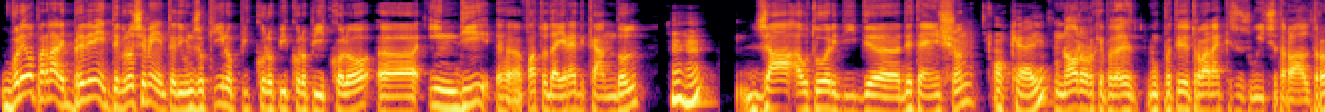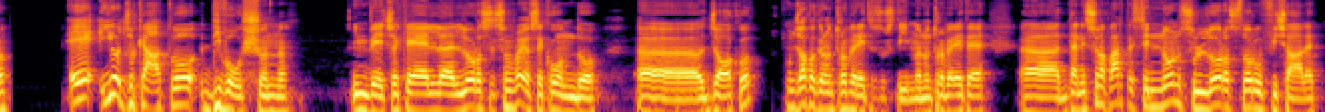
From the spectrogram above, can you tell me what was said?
Volevo parlare brevemente, velocemente di un giochino piccolo, piccolo, piccolo, eh, indie, eh, fatto dai Red Candle, Mhm. Già autori di The Detention, Ok. un horror che potete, potete trovare anche su Switch, tra l'altro. E io ho giocato Devotion, invece, che è il loro, se non sbaglio, secondo eh, gioco. Un gioco che non troverete su Steam, non troverete eh, da nessuna parte se non sul loro store ufficiale.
